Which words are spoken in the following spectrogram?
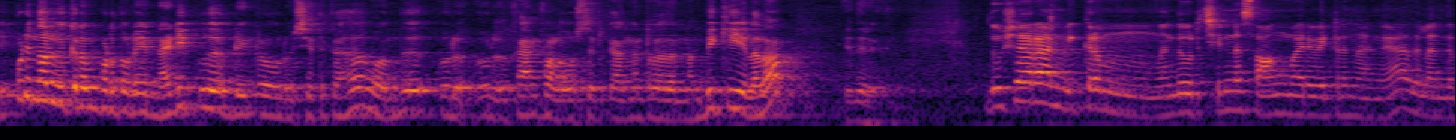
எப்படி இருந்தாலும் விக்ரம் படத்துடைய நடிப்பு அப்படின்ற ஒரு விஷயத்துக்காக வந்து ஒரு ஒரு ஃபேன் ஃபாலோவர்ஸ் இருக்காங்கன்ற நம்பிக்கையில் தான் இது இருக்குது துஷாரா அண்ட் விக்ரம் வந்து ஒரு சின்ன சாங் மாதிரி விட்டுருந்தாங்க. அதில் அந்த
